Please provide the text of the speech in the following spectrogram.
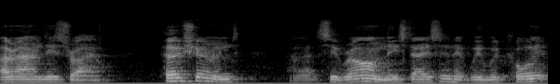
around Israel. Persia and uh, that's Iran these days, isn't it? We would call it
